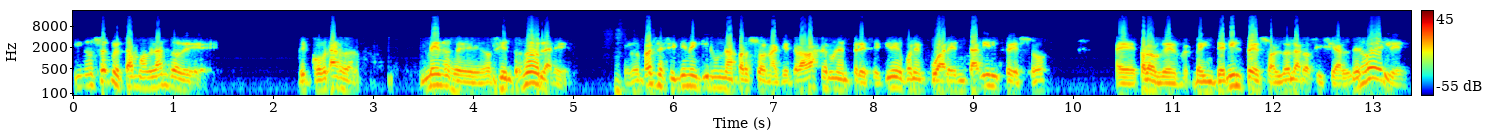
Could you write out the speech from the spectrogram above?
Y nosotros estamos hablando de, de cobrar menos de 200 dólares. Pero lo que pasa es que si tiene que ir una persona que trabaja en una empresa y tiene que poner 40 mil pesos, eh, perdón, de 20 mil pesos al dólar oficial, le duele.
